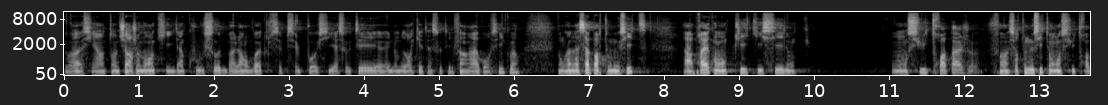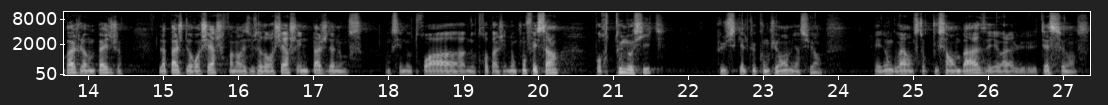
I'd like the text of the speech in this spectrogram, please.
Voilà, S'il y a un temps de chargement qui d'un coup saute, bah là on voit que c'est le poids aussi à sauter, le nombre de requêtes à sauter, enfin à grossir. Quoi. Donc on a ça par tous nos sites. Après, quand on clique ici, donc, on suit trois pages, enfin sur tous nos sites on suit trois pages, la home page, la page de recherche, enfin le résultat de recherche, et une page d'annonce. Donc c'est nos trois, nos trois pages. Et donc on fait ça pour tous nos sites, plus quelques concurrents bien sûr. Et donc voilà, on stocke tout ça en base et voilà, le, test se lance.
